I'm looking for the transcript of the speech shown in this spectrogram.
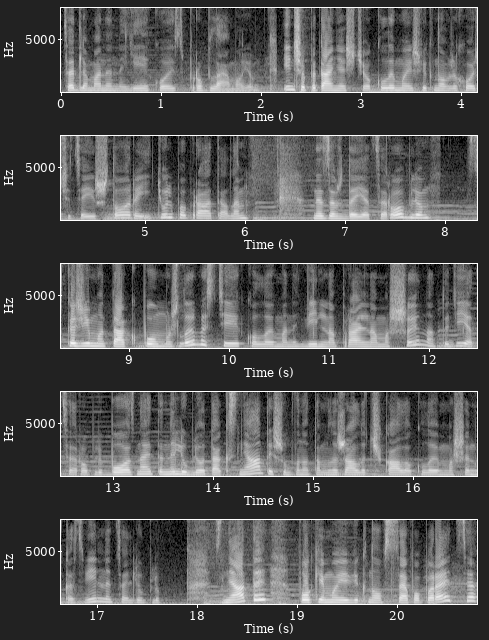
це для мене не є якоюсь проблемою. Інше питання, що коли миєш вікно, вже хочеться і штори, і тюль попрати, але не завжди я це роблю. Скажімо так, по можливості, коли в мене вільна пральна машина, тоді я це роблю. Бо, знаєте, не люблю отак зняти, щоб воно там лежало, чекало, коли машинка звільниться. Люблю зняти, поки моє вікно все попереться.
